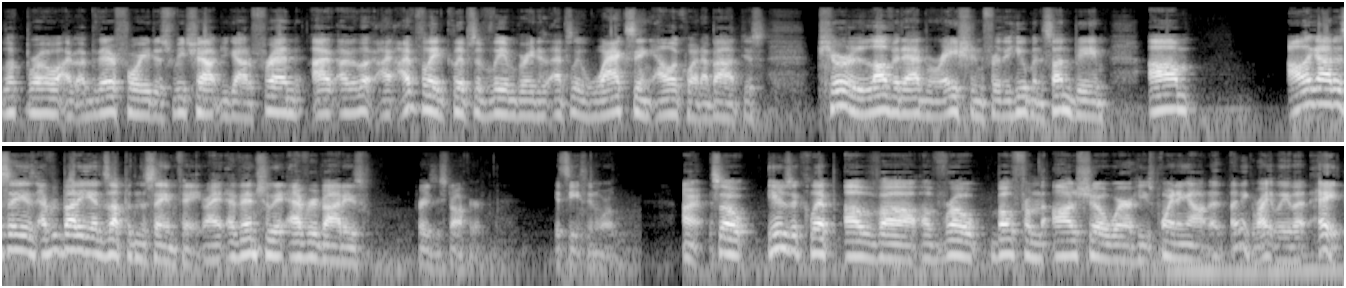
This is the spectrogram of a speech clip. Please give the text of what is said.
"Look, bro, I, am there for you. Just reach out. You got a friend." I, I look, I, have played clips of Liam Gray just absolutely waxing eloquent about just pure love and admiration for the human sunbeam. Um, all I gotta say is everybody ends up in the same fate, right? Eventually, everybody's crazy stalker. It's Ethan World. All right, so here's a clip of uh, of Ro, both from the Oz show where he's pointing out, I think rightly, that hey,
